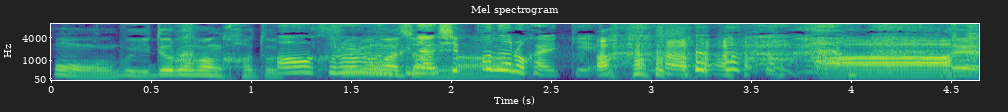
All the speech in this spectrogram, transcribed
어, 뭐 이대로만 가도 아, 그러면 그냥 않나. 10분으로 갈게요. 아. 네,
